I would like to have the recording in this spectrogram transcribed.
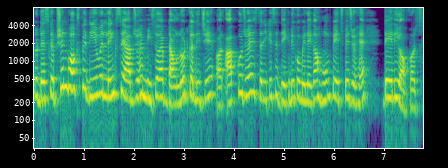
तो डिस्क्रिप्शन बॉक्स पे दिए हुए लिंक से आप जो है मीसो ऐप डाउनलोड कर लीजिए और आपको जो है इस तरीके से देखने को मिलेगा। होम पेज पे जो है डेली ऑफर्स।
